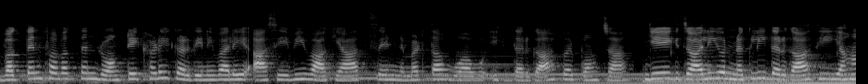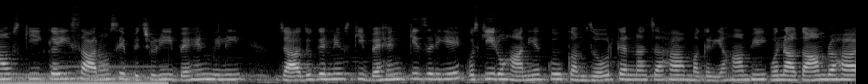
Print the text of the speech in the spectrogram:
वक्तन फ़वक्तन रोंगटे खड़े कर देने वाले आसेबी वाक़ात से निमटता हुआ वो एक दरगाह पर पहुँचा। ये एक जाली और नकली दरगाह थी। यहाँ उसकी कई सालों से बिछड़ी बहन मिली। जादूगर ने उसकी बहन के ज़रिए उसकी रूहानियत को कमज़ोर करना चाहा, मगर यहाँ भी वो नाकाम रहा।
